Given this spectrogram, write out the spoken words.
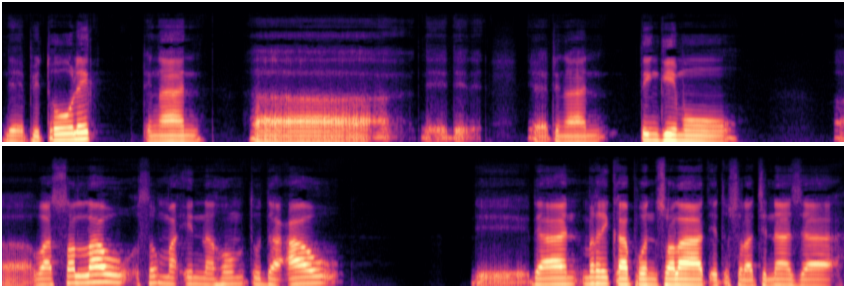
bitulik dengan ya, dengan tinggimu uh, wasallau thumma innahum tuda'au. Dan mereka pun sholat itu sholat jenazah.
